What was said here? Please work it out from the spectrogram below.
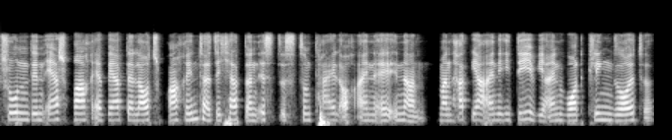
schon den Erspracherwerb der Lautsprache hinter sich hat, dann ist es zum Teil auch ein Erinnern. Man hat ja eine Idee, wie ein Wort klingen sollte.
